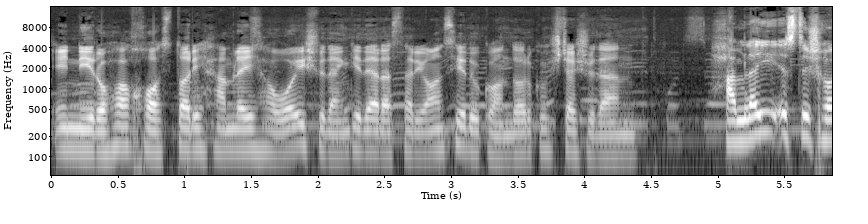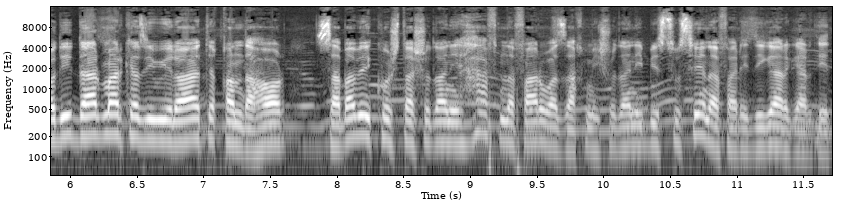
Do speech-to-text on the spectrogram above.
این نیروها خواستار حمله هوایی شدند که در اثر آن سه دکاندار کشته شدند. حمله استشهادی در مرکز ولایت قندهار سبب کشته شدن هفت نفر و زخمی شدن 23 نفر دیگر گردید.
